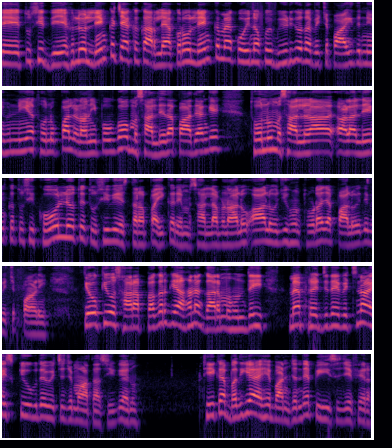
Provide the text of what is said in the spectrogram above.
ਤੇ ਤੁਸੀਂ ਦੇਖ ਲਿਓ ਲਿੰਕ ਚੈੱਕ ਕਰ ਲਿਆ ਕਰੋ। ਲਿੰਕ ਮੈਂ ਕੋਈ ਨਾ ਕੋਈ ਵੀਡੀਓ ਦਾ ਵਿੱਚ ਪਾ ਹੀ ਦਿੰਨੀ ਹੁੰਨੀ ਆ, ਤੁਹਾਨੂੰ ਭਾਲਣਾ ਨਹੀਂ ਪਊਗਾ, ਉਹ ਮਸਾਲੇ ਦਾ ਪਾ ਦਿਆਂਗੇ। ਤੁਹਾਨੂੰ ਮਸਾਲਾ ਵਾਲਾ ਲਿੰਕ ਤੁਸੀਂ ਖੋਲ ਲਿਓ ਤੇ ਤੁਸੀਂ ਵੀ ਇਸ ਤਰ੍ਹਾਂ ਭਾਈ ਘਰੇ ਮਸਾਲਾ ਬਣਾ ਲਓ। ਆ ਲਓ ਜੀ, ਹੁਣ ਥੋੜਾ ਜਿਹਾ ਪਾ ਲਓ ਇਹਦੇ ਵਿੱਚ ਪਾਣੀ। ਕਿਉਂਕਿ ਉਹ ਸਾਰਾ ਪਗਰ ਗਿਆ ਹਨਾ, ਗਰਮ ਹੁੰਦੇ ਹੀ। ਮੈਂ ਫ੍ਰਿਜ ਦੇ ਵਿੱਚ ਨਾ ਆਈਸ ਕਿਊਬ ਦੇ ਵਿੱਚ ਜਮਾਤਾ ਸੀਗਾ ਇਹਨੂੰ। ਠੀਕ ਹੈ, ਵਧੀਆ ਇਹ ਬਣ ਜਾਂਦੇ ਆ ਪੀਸ ਜੇ ਫਿਰ।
